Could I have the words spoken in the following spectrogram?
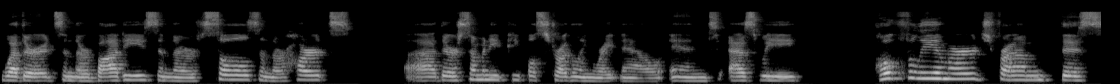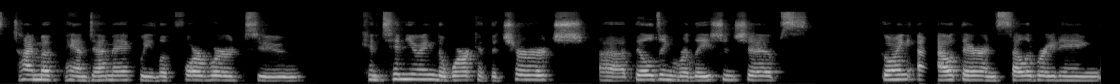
whether it's in their bodies, in their souls, in their hearts. Uh, there are so many people struggling right now. And as we hopefully emerge from this time of pandemic, we look forward to continuing the work at the church, uh, building relationships, going out there and celebrating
